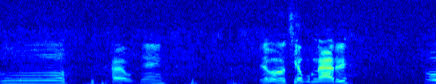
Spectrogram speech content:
อือขาบอกไง เดี๋ยวเทียบกับนาด้วยโอ้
